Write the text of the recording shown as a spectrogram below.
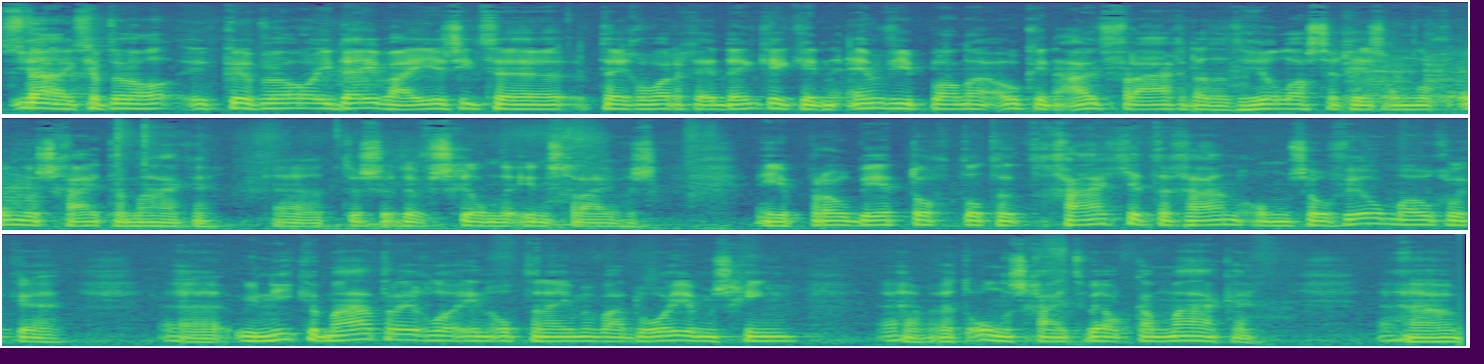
ja, ik heb er wel, ik heb er wel idee bij. Je ziet uh, tegenwoordig, denk ik, in Envy-plannen, ook in uitvragen, dat het heel lastig is om nog onderscheid te maken uh, tussen de verschillende inschrijvers. En je probeert toch tot het gaatje te gaan om zoveel mogelijk uh, unieke maatregelen in op te nemen, waardoor je misschien het onderscheid wel kan maken. Ehm,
